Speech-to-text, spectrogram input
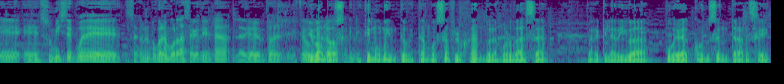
Eh, eh, Sumise puede sacarle un poco la mordaza que tiene la, la diva virtual en este momento. en este momento estamos aflojando la mordaza para que la diva pueda concentrarse.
